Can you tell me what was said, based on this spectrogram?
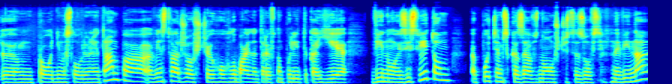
ем, про одні висловлювання Трампа він стверджував, що його глобальна тарифна політика є війною зі світом. Потім сказав знову, що це зовсім не війна,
